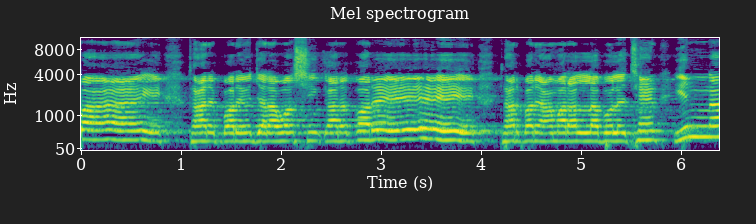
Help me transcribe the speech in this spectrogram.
পায় তারপরেও যারা অস্বীকার করে তারপরে আমার আল্লাহ বলেছেন, ইন্না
